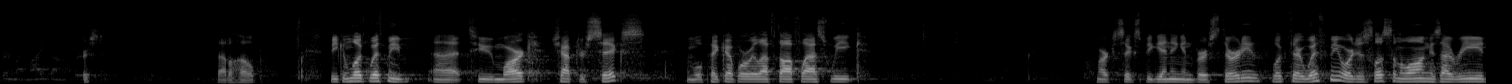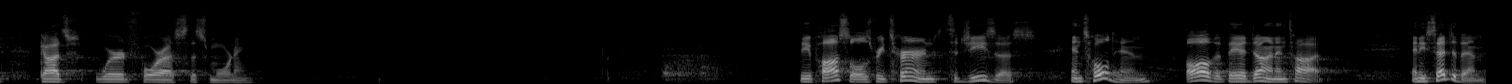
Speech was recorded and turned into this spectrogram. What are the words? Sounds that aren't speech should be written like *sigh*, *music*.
turn my mic on first. That'll help. You can look with me uh, to Mark chapter 6, and we'll pick up where we left off last week. Mark 6, beginning in verse 30. Look there with me, or just listen along as I read God's word for us this morning. The apostles returned to Jesus and told him all that they had done and taught. And he said to them,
